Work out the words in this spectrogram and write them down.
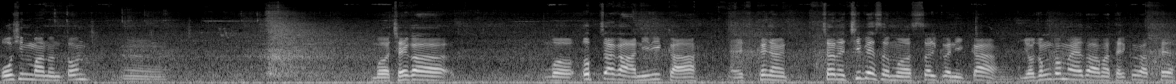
50만 원 돈. 예. 뭐 제가 뭐 업자가 아니니까 예, 그냥 저는 집에서 뭐 쓸 거니까 요 정도만 해도 아마 될 것 같아요.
